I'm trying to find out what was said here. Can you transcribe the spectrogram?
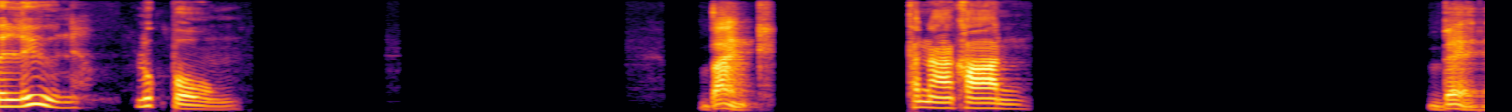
balloon, ลูกโป่ง bank, ธนาคาร bed,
